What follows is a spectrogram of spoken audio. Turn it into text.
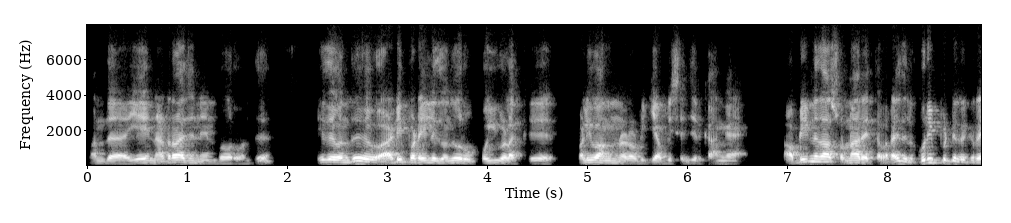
வந்த ஏ. நடராஜன் என்பவர் வந்து இது வந்து அடிப்படையில் இது வந்து ஒரு பொய் வழக்கு பழிவாங்கும் நடவடிக்கை அப்படி செஞ்சிருக்காங்க அப்படின்னு தான் சொன்னாரே தவிர இதில் குறிப்பிட்டிருக்கிற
